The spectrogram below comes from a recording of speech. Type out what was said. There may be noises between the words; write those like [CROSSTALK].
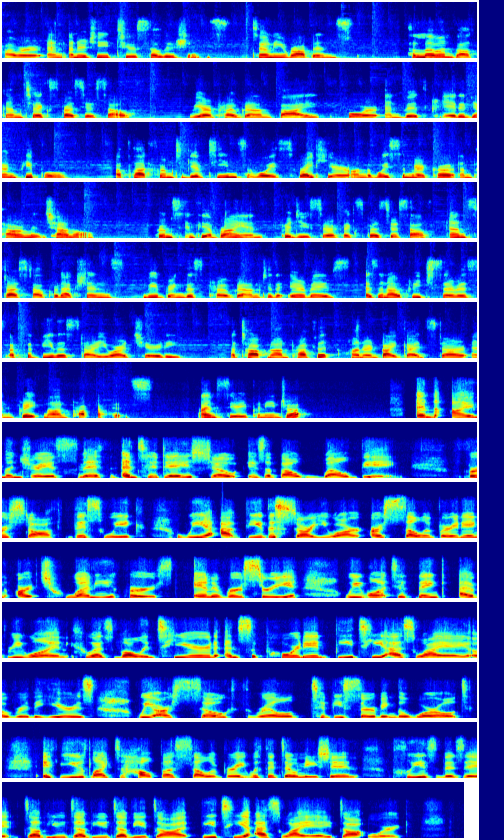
power and energy to solutions. Tony Robbins. Hello and welcome to Express Yourself. We are programmed by, for, and with creative young people, a platform to give teens a voice right here on the Voice America Empowerment Channel. From Cynthia Bryan, producer of Express Yourself and Star Style Productions, we bring this program to the airwaves as an outreach service of the Be the Star You Are charity a top nonprofit honored by GuideStar and great nonprofits. I'm Siri Phaneendra. And I'm Andrea Smith, and today's show is about well being. First off, this week, we at Be the Star You Are are celebrating our 21st anniversary. We want to thank everyone who has volunteered and supported BTSYA over the years. We are so thrilled to be serving the world. If you'd like to help us celebrate with a donation, please visit www.btsya.org.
